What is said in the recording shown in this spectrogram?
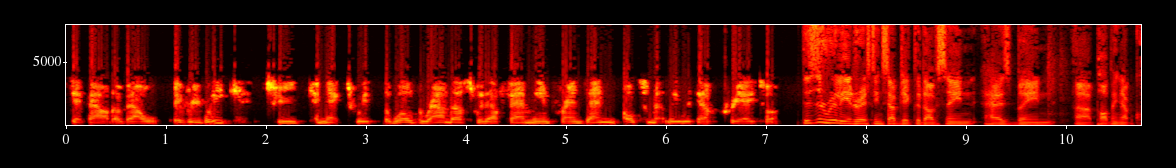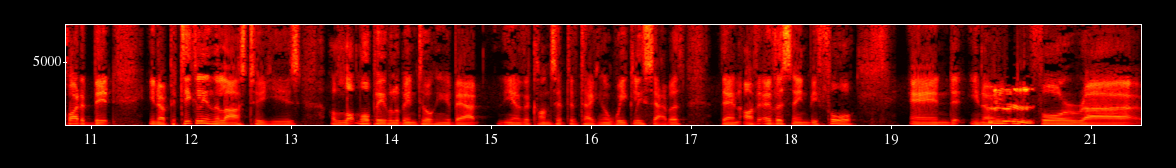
step out of our every week to connect with the world around us, with our family and friends, and ultimately with our Creator. This is a really interesting subject that I've seen has been uh, popping up quite a bit, you know, particularly in the last two years. A lot more people have been talking about, you know, the concept of taking a weekly Sabbath than I've ever seen before. And you know, mm. for uh,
